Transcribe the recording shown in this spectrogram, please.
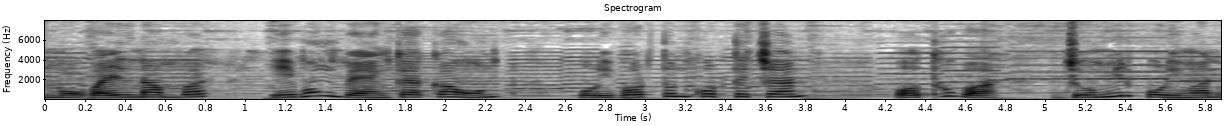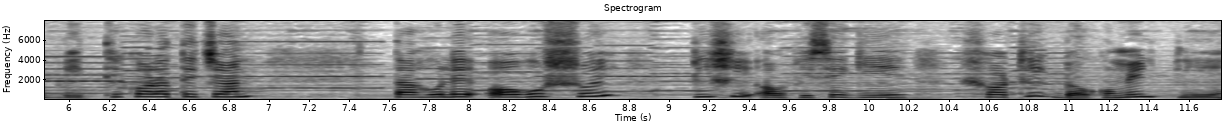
মোবাইল নাম্বার এবং ব্যাংক অ্যাকাউন্ট পরিবর্তন করতে চান অথবা জমির পরিমাণ বৃদ্ধি করাতে চান, তাহলে অবশ্যই কৃষি অফিসে গিয়ে সঠিক ডকুমেন্ট নিয়ে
